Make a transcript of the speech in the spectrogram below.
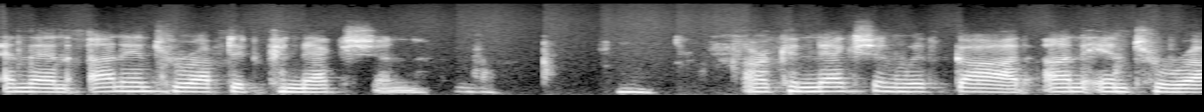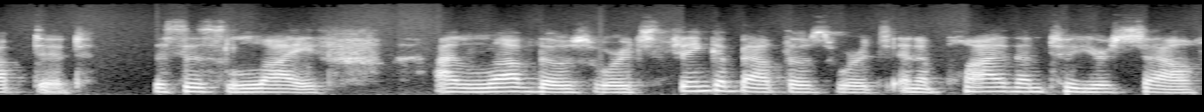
And then uninterrupted connection. Mm-hmm. Our connection with God, uninterrupted. This is life. I love those words. Think about those words and apply them to yourself.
